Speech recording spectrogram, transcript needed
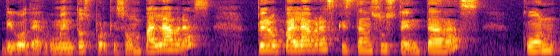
digo de argumentos porque son palabras, pero palabras que están sustentadas con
